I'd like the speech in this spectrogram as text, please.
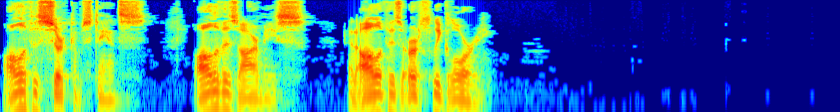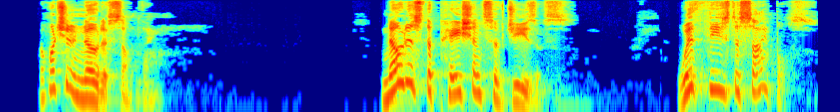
all of his circumstance, all of his armies, and all of his earthly glory. I want you to notice something. Notice the patience of Jesus with these disciples.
